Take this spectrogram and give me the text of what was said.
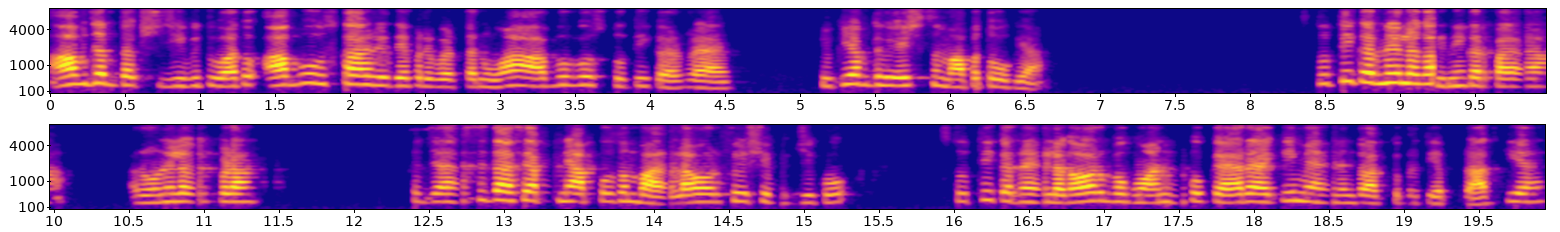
अब जब दक्ष जीवित हुआ तो अब उसका हृदय परिवर्तन हुआ। अब वो स्तुति कर रहा है। क्योंकि अब द्वेष समाप्त हो गया। स्तुति करने लगा नहीं कर पाया, रोने लग पड़ा। तो जैसे तैसे अपने आप को संभाला और फिर शिव जी को स्तुति करने लगा और भगवान को कह रहा है कि मैंने तो आपके प्रति अपराध किया है।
